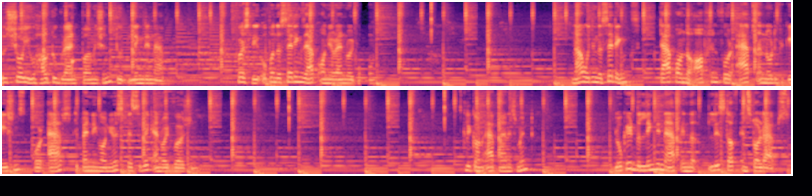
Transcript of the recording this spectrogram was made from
we'll show you how to grant permission to LinkedIn app. Firstly, open the settings app on your Android phone. Now within the settings, tap on the option for apps and notifications or apps depending on your specific Android version. Click on app management. Locate the LinkedIn app in the list of installed apps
